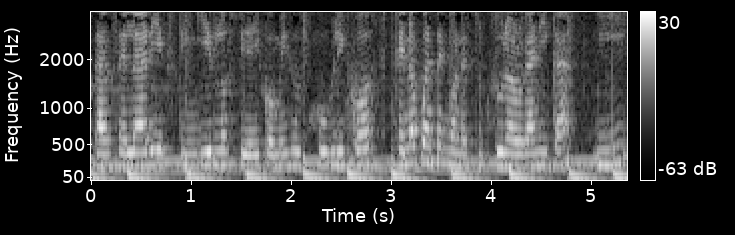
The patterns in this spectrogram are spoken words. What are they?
cancelar y extinguir los fideicomisos públicos que no cuenten con estructura orgánica y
